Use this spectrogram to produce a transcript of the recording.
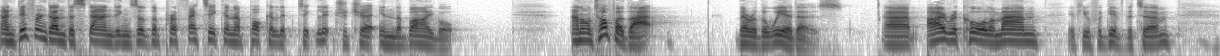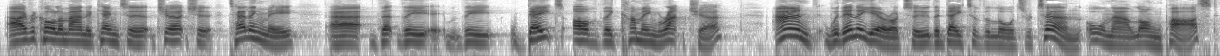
and different understandings of the prophetic and apocalyptic literature in the Bible. And on top of that, there are the weirdos. Uh, I recall a man, if you'll forgive the term, I recall a man who came to church uh, telling me uh, that the, the date of the coming rapture and within a year or two, the date of the Lord's return, all now long past.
